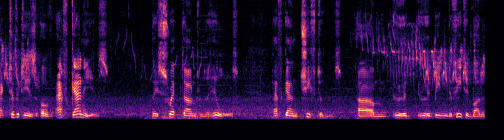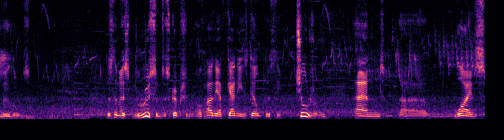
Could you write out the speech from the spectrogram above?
activities of Afghanis. They swept down from the hills Afghan chieftains um, who, had, who had been defeated by the Mughals. There's the most gruesome description of how the Afghanis dealt with the children and uh, wives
